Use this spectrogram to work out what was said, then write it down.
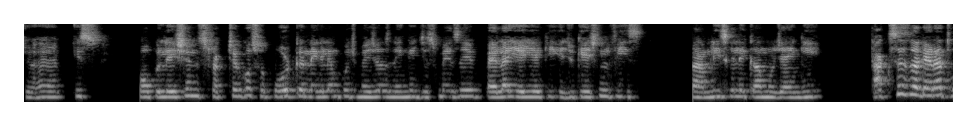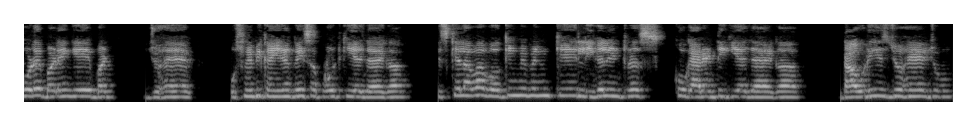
जो है, इस पॉपुलेशन स्ट्रक्चर को सपोर्ट करने के लिए हम कुछ मेजर्स लेंगे, जिसमें से पहला यही है कि एजुकेशनल फ़ीस फैमिलीज़ के लिए कम हो जाएँगी। टैक्सेस वगैरह थोड़े बढ़ेंगे बट जो है, उसमें भी कहीं ना कहीं सपोर्ट किया जाएगा। इसके अलावा वर्किंग वुमेन के लीगल इंटरेस्ट को गारंटी किया जाएगा। डाउरीज जो है, जो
